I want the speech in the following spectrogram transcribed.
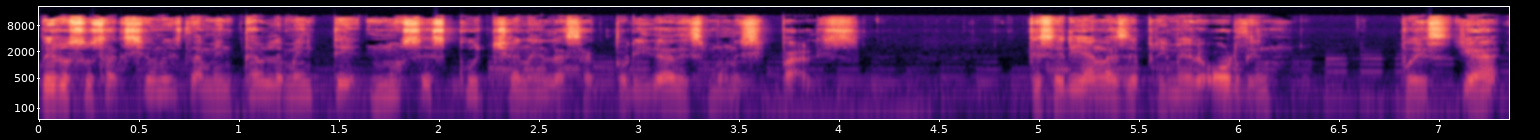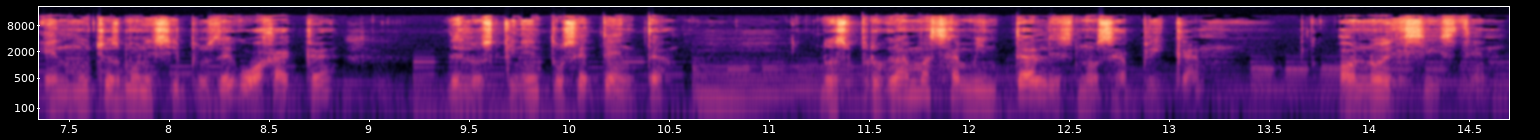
Pero sus acciones lamentablemente no se escuchan en las autoridades municipales, que serían las de primer orden, pues ya en muchos municipios de Oaxaca, de los 570, los programas ambientales no se aplican o no existen,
